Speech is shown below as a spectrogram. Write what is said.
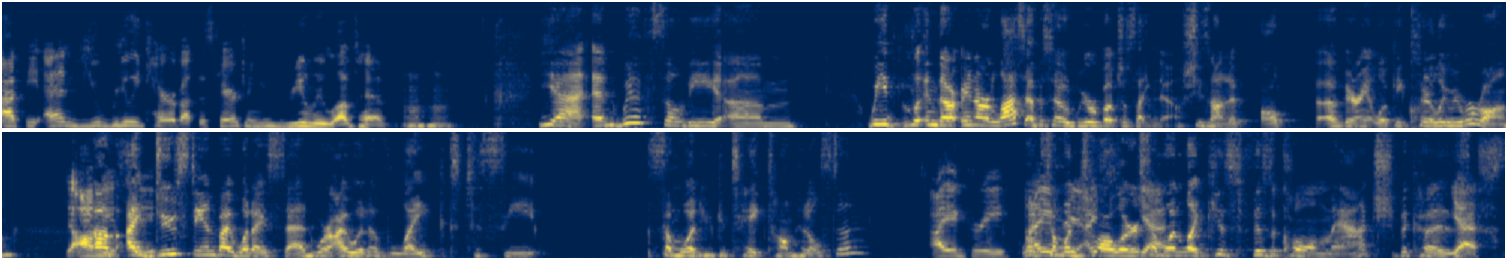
at the end you really care about this character and you really love him hmm Yeah, and with Sylvie, um, we in the in our last episode we were both just like, no, she's not a, all, a variant Loki. Clearly, we were wrong. obviously Um, I do stand by what I said, where I would have liked to see someone who could take Tom Hiddleston, I agree. like I someone agree. I- taller, yeah. someone like his physical match, because Yes.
